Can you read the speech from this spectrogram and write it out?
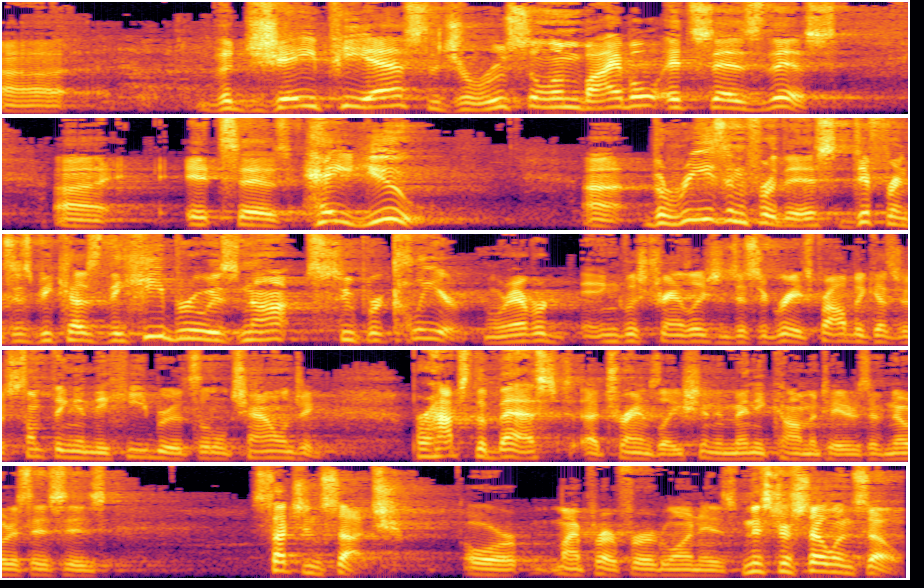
Uh, the JPS, the Jerusalem Bible, it says this. Uh, it says, hey, you. Uh, the reason for this difference is because the Hebrew is not super clear. Whenever English translations disagree, it's probably because there's something in the Hebrew that's a little challenging. Perhaps the best uh, translation, and many commentators have noticed this, is such and such, or my preferred one is Mr. So and so.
